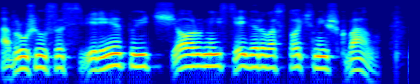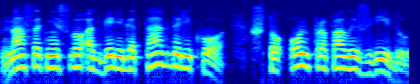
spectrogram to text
Обрушился свирепый черный северо-восточный шквал. Нас отнесло от берега так далеко, что он пропал из виду.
